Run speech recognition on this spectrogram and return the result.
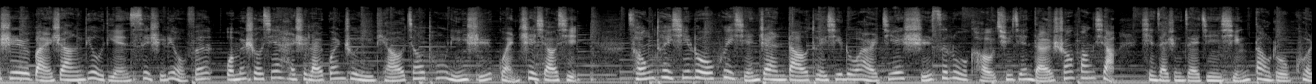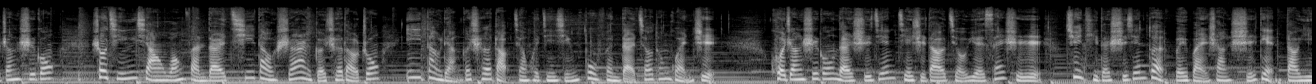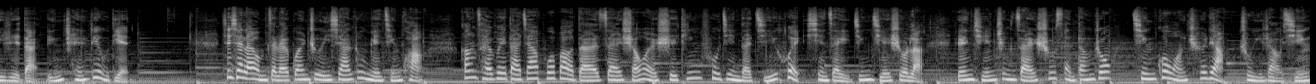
是晚上六点四十六分，我们首先还是来关注一条交通临时管制消息。从退西路汇贤站到退西路二街十字路口区间的双方向，现在正在进行道路扩张施工。受其影响，往返的七到十二个车道中，一到两个车道将会进行部分的交通管制。扩张施工的时间截止到九月三十日，具体的时间段为晚上十点到翌日的凌晨六点。接下来我们再来关注一下路面情况。刚才为大家播报的在首尔市厅附近的集会，现在已经结束了，人群正在疏散当中，请过往车辆注意绕行。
